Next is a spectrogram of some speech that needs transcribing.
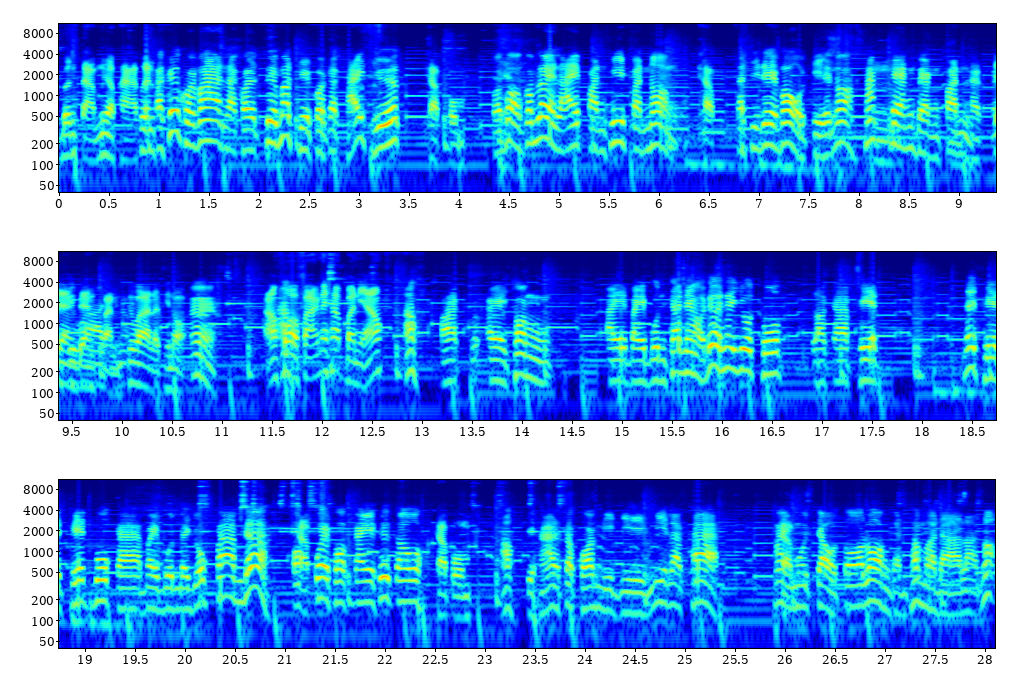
เบิ่งตามเนื้อผ้าเพิ่นก็คือข่อยว่าล่ะข่อยซื้อมาถือข่อยก็ขายถือกครับผม ข่อยบอกกำไรหลายปันพี่ปันน้องครับแต่ที่ได้เว้าตีเนาะฮักอืมแพงแบ่งปันหักแบ่งแบ่งปันคือว่าแหละพี่น้องเออเอาขอฝากนะครับบัดนี้เอาเอาฝากไอ้ช่องไอ้ใบบุญชาแนลเด้อใน YouTube แล้วก็เพจในเพจ Facebook กะใบบุญใบยกฟาร์มเด้อพอกล้วยพอไก่คือเก่าครับผมเอาสิหาสะคองดีๆ มีราคาไม่ครับหมูเจ้าต่อร่องกันธรรมดาละเนาะ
